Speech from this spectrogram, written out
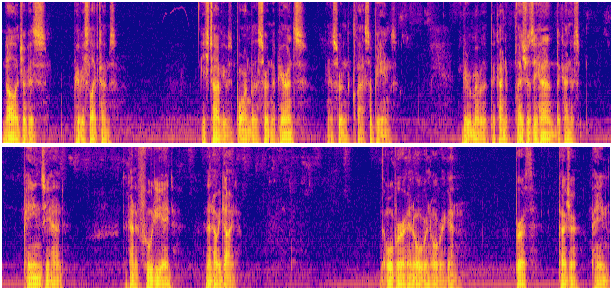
knowledge of his previous lifetimes. Each time he was born with a certain appearance and a certain class of beings. He could remember the kind of pleasures he had, the kind of pains he had, the kind of food he ate, and then how he died. Over and over and over again birth, pleasure, pain,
